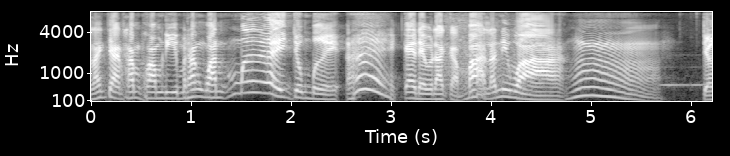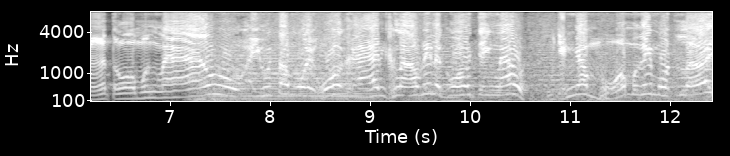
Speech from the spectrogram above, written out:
หลังจากทำความดีมาทั้งวันเมื่อยจุงเบยเอ้ยใกล้ได้เวลากลับบ้านแล้วนี่หว่าอืม เจอตัวมึงแล้ว ไอ้อุลตร้ามวยหัวแขนคราวนี้ละกูเอาจริงแล้วกูจะง่ำหัวมึงให้หมดเลย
